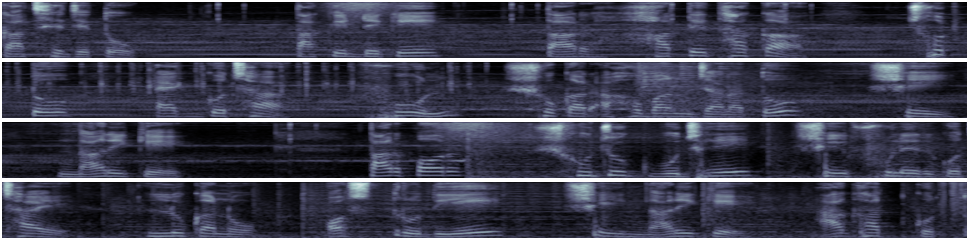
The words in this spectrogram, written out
কাছে যেত। তাকে ডেকে তার হাতে থাকা ছোট্ট একগোছা ফুল শোকার আহ্বান জানাতো সেই নারীকে। তারপর সুযোগ বুঝে সেই ফুলের গোছায় লুকানো অস্ত্র দিয়ে সেই নারীকে আঘাত করত।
